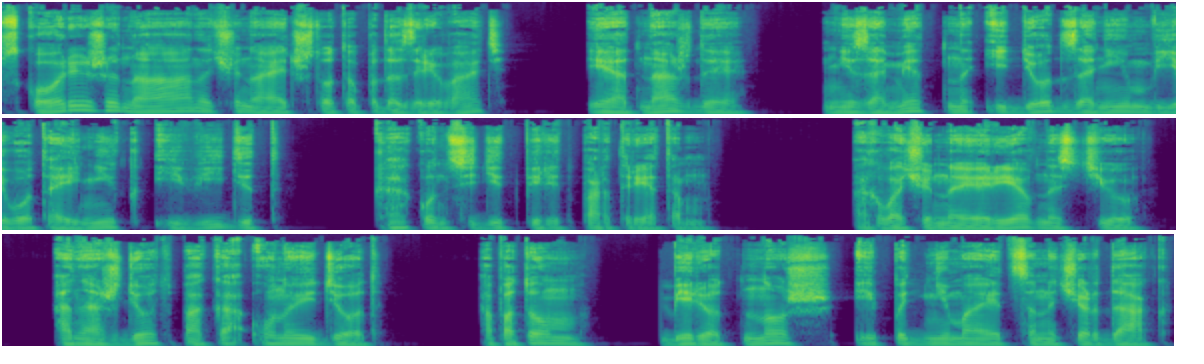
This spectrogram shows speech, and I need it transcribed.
Вскоре жена начинает что-то подозревать, и однажды незаметно идет за ним в его тайник и видит, как он сидит перед портретом. Охваченная ревностью, она ждет, пока он уйдет, а потом берет нож и поднимается на чердак,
